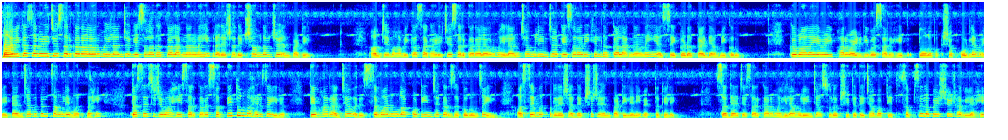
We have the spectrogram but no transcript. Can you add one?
महाविकास आघाडीचे सरकार आल्यावर महिलांच्या केसाला धक्का लागणार नाही प्रदेशाध्यक्ष आमदार जयंत पाटील. आमचे महाविकास आघाडीचे सरकार आल्यावर महिलांच्या मुलींच्या केसाला देखील धक्का लागणार नाही असे कडक कायदे आम्ही करू. कमळाला यावेळी फार वाईट दिवस आले आहेत. दोन पक्ष फोडल्यामुळे त्यांच्याबद्दल चांगले मत नाही. तसेच जेव्हा हे सरकार सत्तेतून बाहेर जाईल तेव्हा राज्यावर सव्वा नऊ लाख कोटींचे कर्ज करून जाईल असे मत प्रदेशाध्यक्ष जयंत पाटील यांनी व्यक्त केले. सध्याचे सरकार महिला मुलींच्या सुरक्षिततेच्या बाबतीत सबसे अपयशी ठरले आहे.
